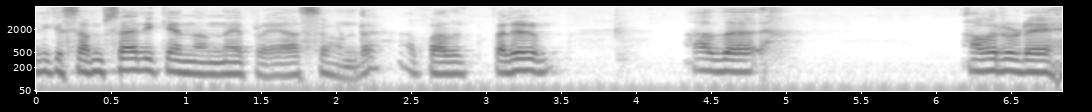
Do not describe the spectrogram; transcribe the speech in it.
എനിക്ക് സംസാരിക്കാൻ നന്നേ പ്രയാസമുണ്ട്. അപ്പോൾ അത് പലരും അത് അവരുടെ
